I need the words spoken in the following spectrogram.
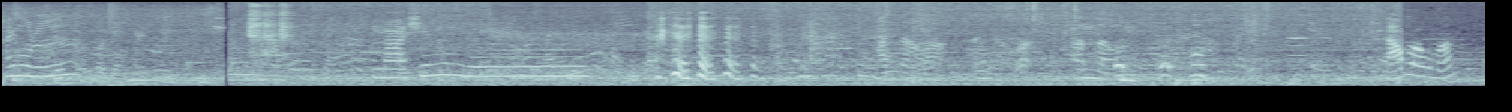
아이고를. 맛있는 거. 안 나와, 안 나와, 안나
